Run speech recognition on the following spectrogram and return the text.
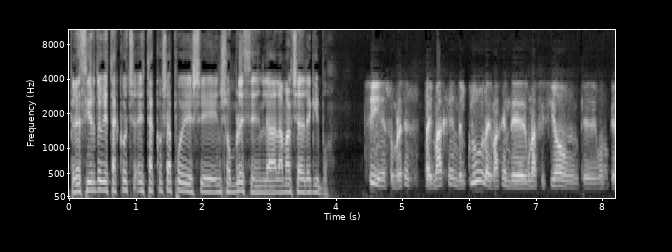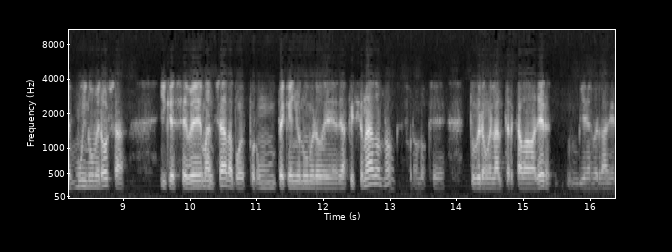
pero es cierto que estas, cosas, estas cosas pues eh, ensombrecen la, la marcha del equipo. Sí, ensombrecen la imagen del club, la imagen de una afición que, bueno, que es muy numerosa y que se ve manchada pues por un pequeño número de, aficionados, ¿no? que fueron los que tuvieron el altercado ayer, bien es verdad que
